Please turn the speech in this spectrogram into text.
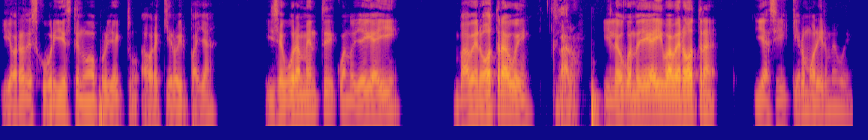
Y ahora descubrí este nuevo proyecto, ahora quiero ir para allá. Y seguramente cuando llegue ahí va a haber otra, güey. Claro. Y luego cuando llegue ahí va a haber otra. Y así quiero morirme, güey.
